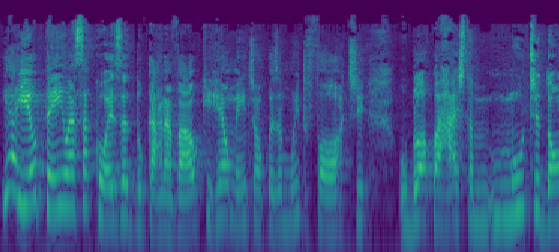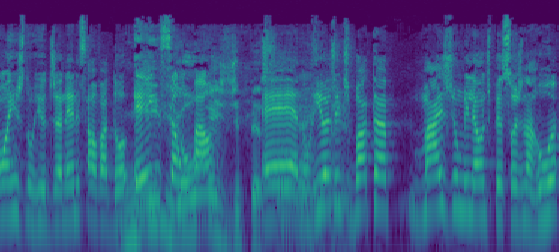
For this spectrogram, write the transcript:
E aí eu tenho essa coisa do carnaval, que realmente é uma coisa muito forte. O bloco arrasta multidões no Rio de Janeiro, em Salvador e em São Milhões Paulo. de pessoas, É, no Rio a né? gente bota mais de um milhão de pessoas na rua.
